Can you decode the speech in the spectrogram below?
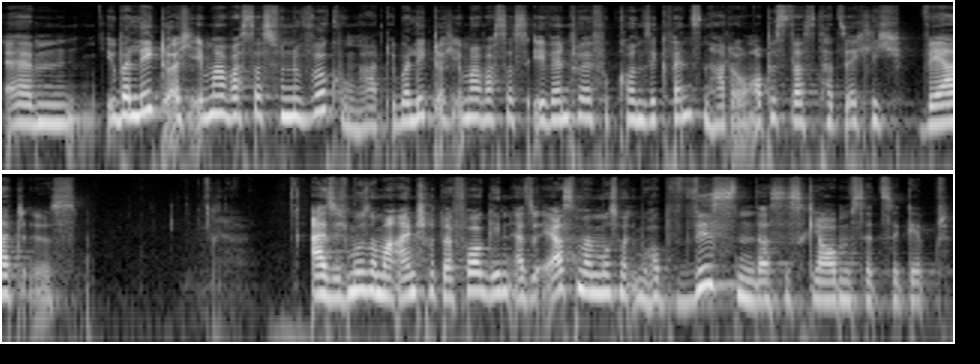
ähm, überlegt euch immer, was das für eine Wirkung hat. Überlegt euch immer, was das eventuell für Konsequenzen hat und ob es das tatsächlich wert ist. Also ich muss noch mal einen Schritt davor gehen. Also erstmal muss man überhaupt wissen, dass es Glaubenssätze gibt.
